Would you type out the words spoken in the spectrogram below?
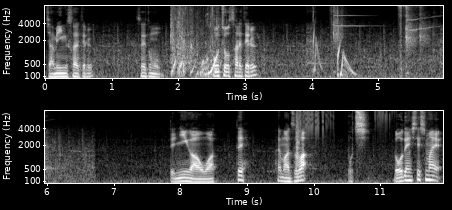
ジャミングされてる？それとも包丁されてる？で2が終わってはいまずはポチ漏電してしまえ。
